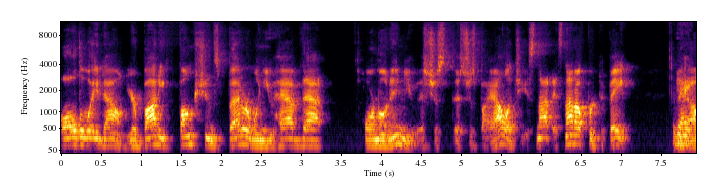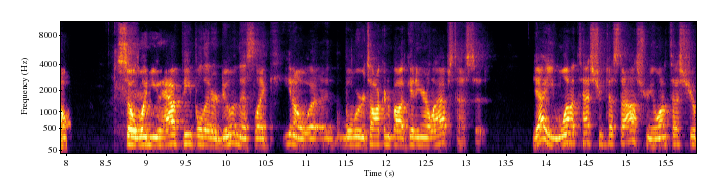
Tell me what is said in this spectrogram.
all the way down. Your body functions better when you have that hormone in you. It's just it's just biology. It's not it's not up for debate. You right. know. So when you have people that are doing this, like you know uh, what we were talking about, getting your labs tested. Yeah, you want to test your testosterone. You want to test your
